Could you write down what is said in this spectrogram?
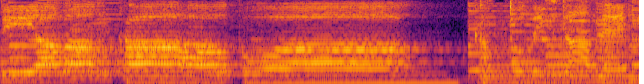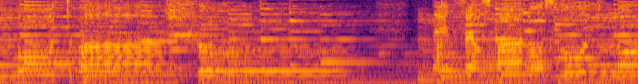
dievam kalpo. Kad tu likstā nebūt vašu, necels pārnos putnu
